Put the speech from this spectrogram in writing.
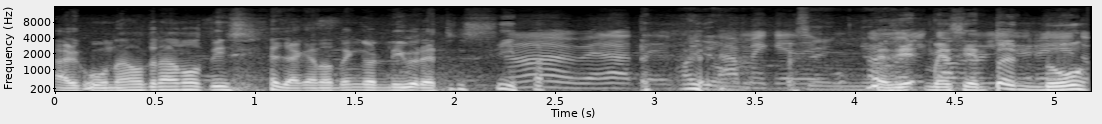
¿Alguna otra noticia? Ya que no tengo el libreto encima. Ah, espérate. Me el me siento en nu.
